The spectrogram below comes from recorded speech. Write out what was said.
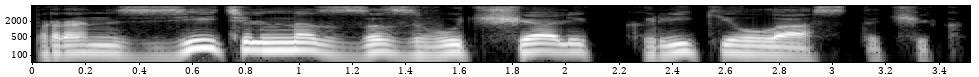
пронзительно зазвучали крики ласточек.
